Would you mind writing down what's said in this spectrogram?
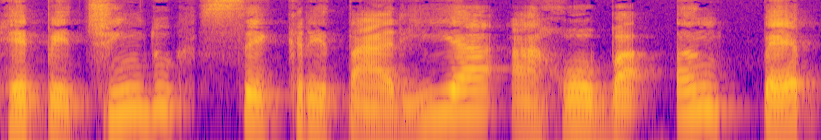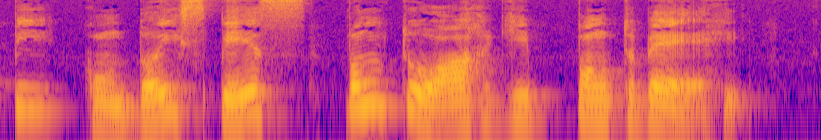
Repetindo, secretaria@ampep com dois p's.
